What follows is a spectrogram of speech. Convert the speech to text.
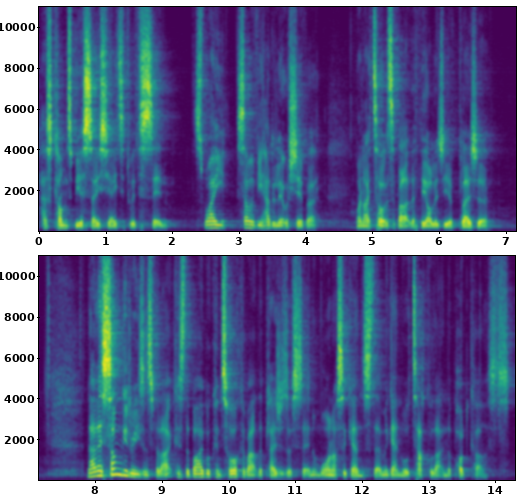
has come to be associated with sin. That's why some of you had a little shiver when I talked about the theology of pleasure. Now, there's some good reasons for that because the Bible can talk about the pleasures of sin and warn us against them. Again, we'll tackle that in the podcasts.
